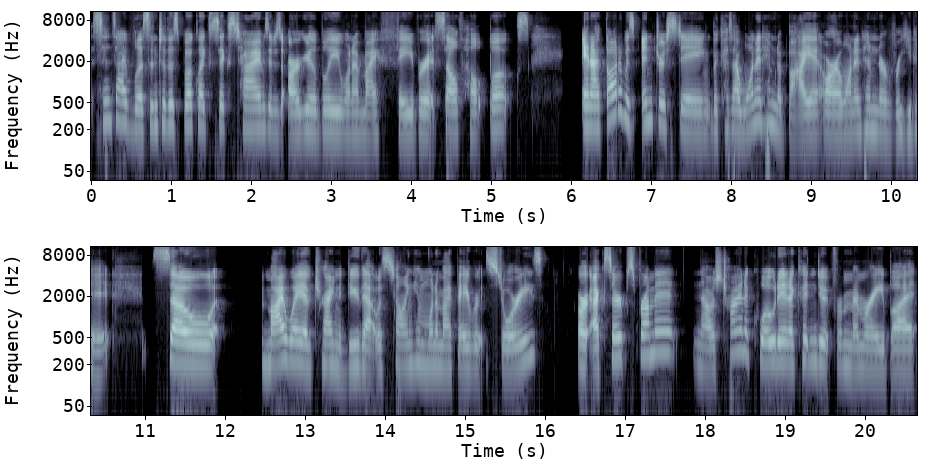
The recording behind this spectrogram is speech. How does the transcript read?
Since I've listened to this book like six times, it is arguably one of my favorite self help books. And I thought it was interesting because I wanted him to buy it or I wanted him to read it. So, my way of trying to do that was telling him one of my favorite stories or excerpts from it. And I was trying to quote it. I couldn't do it from memory, but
